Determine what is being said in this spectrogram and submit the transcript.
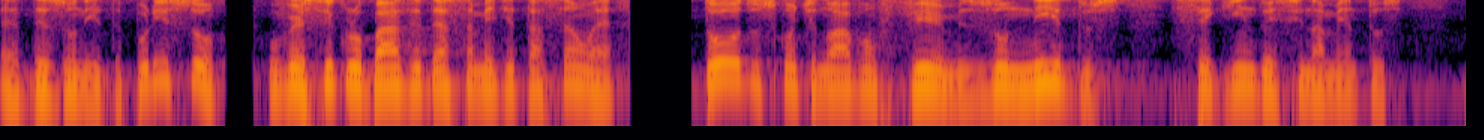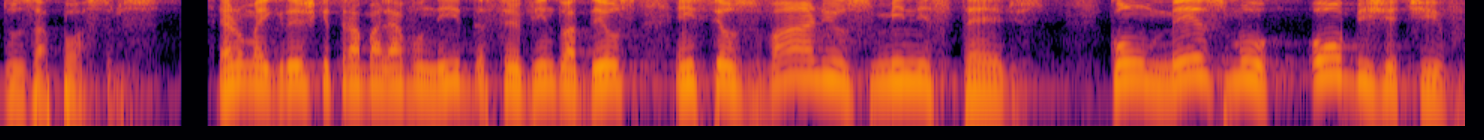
é, desunida. Por isso, o versículo base dessa meditação é: todos continuavam firmes, unidos, seguindo ensinamentos dos apóstolos. Era uma igreja que trabalhava unida, servindo a Deus em seus vários ministérios, com o mesmo objetivo:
